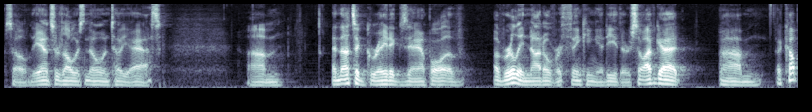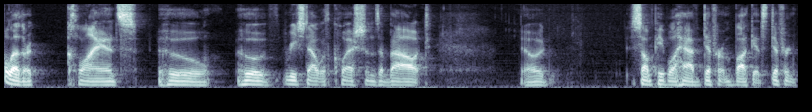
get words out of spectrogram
So the answer is always no until you ask. Um, and that's a great example of of really not overthinking it either. So I've got um, a couple other clients who who have reached out with questions about, you know, some people have different buckets, different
